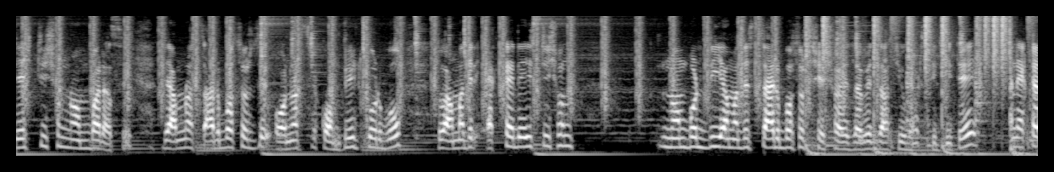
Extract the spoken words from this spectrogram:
রেজিস্ট্রেশন নম্বর আছে, যে আমরা চার বছর যে অনার্সটা কমপ্লিট করব, তো আমাদের একটা রেজিস্ট্রেশন নম্বর দিয়ে আমাদের চার বছর শেষ হয়ে যাবে জাতীয় ভার্সিটিতে। এখানে একটা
